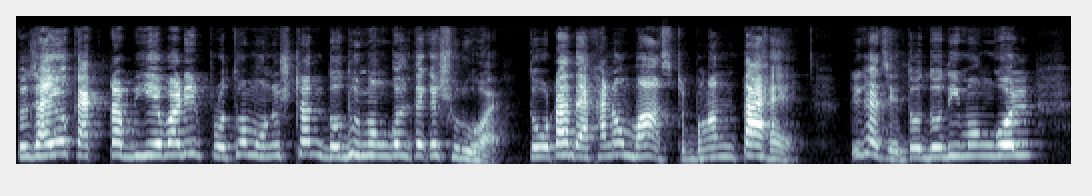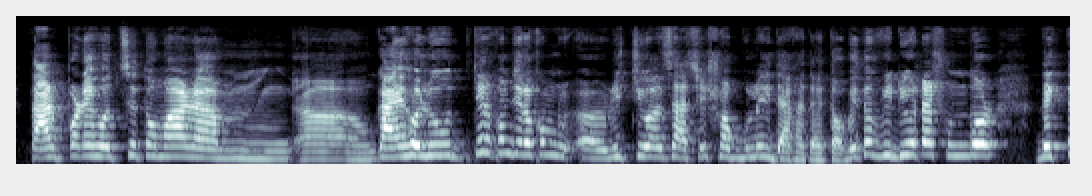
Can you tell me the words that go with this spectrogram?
তো যাই হোক, একটা বিয়ে বাড়ির প্রথম অনুষ্ঠান দধিমঙ্গল থেকে শুরু হয়। তো ওটা দেখানো মাস্ট বান্তা হ্যায়। ঠিক আছে? তো দধিমঙ্গল তারপরে হচ্ছে তোমার গায়ে হলুদ, যেরকম যেরকম রিচুয়ালস আছে, সবগুলোই দেখাতে হয়। তবে তো ভিডিওটা সুন্দর দেখতে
